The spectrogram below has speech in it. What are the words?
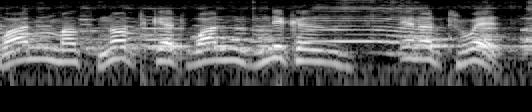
One must not get one's knickers in a twist.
